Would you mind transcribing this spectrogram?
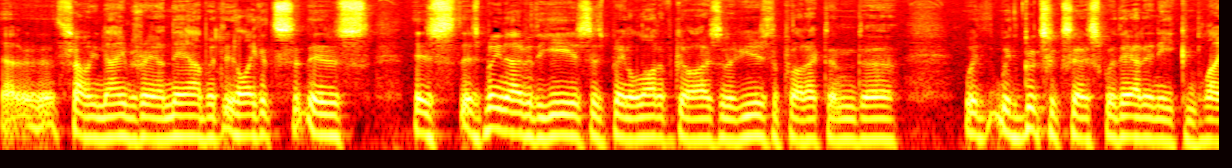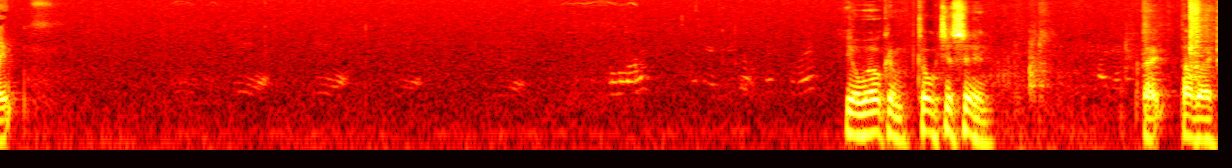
uh, throwing names around now, but like it's there's there's there's been over the years there's been a lot of guys that have used the product and uh, with with good success without any complaint. You're welcome. Talk to you soon. Great. Bye bye.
